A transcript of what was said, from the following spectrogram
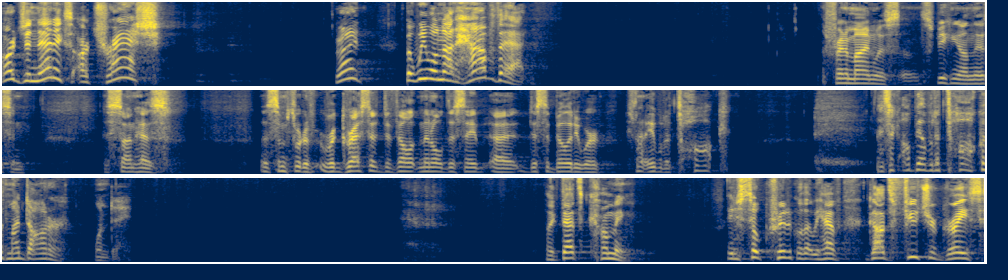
Our genetics are trash, right? But we will not have that. A friend of mine was uh, speaking on this, and his son has some sort of regressive developmental disab- uh, disability where he's not able to talk. And it's like, I'll be able to talk with my daughter one day. Like, that's coming. It is so critical that we have God's future grace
